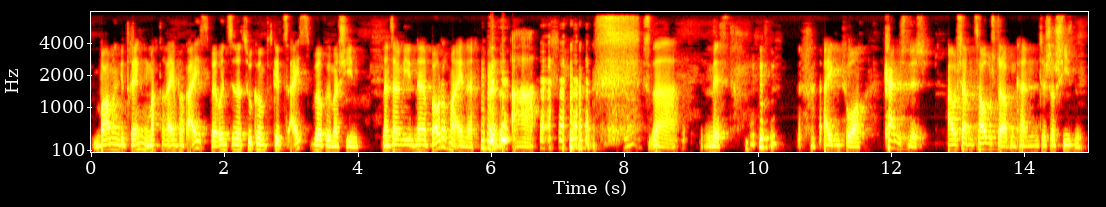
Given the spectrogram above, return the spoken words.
warmen Getränken? Macht doch einfach Eis. Bei uns in der Zukunft gibt's Eiswürfelmaschinen. Dann sagen die, na, bau doch mal eine. ah. ah. Mist. Eigentor. Kann ich nicht. Aber ich habe einen Zauberstab und kann dich erschießen.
